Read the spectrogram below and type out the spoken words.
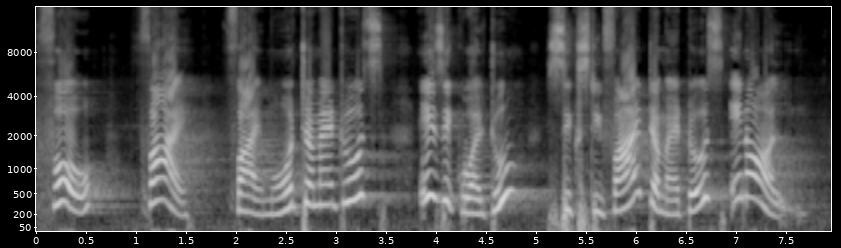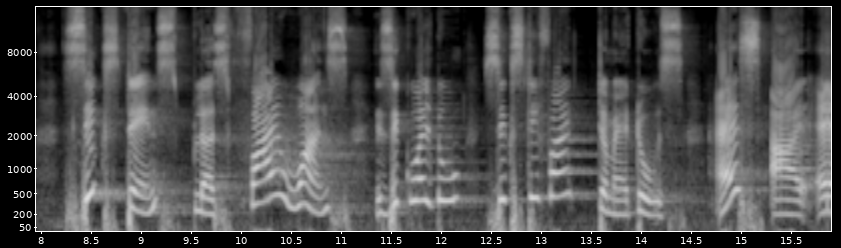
4, 5. 5 more tomatoes is equal to 65 tomatoes in all. 6 tens plus 5 ones is equal to 65 tomatoes. S-I-X-T-Y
